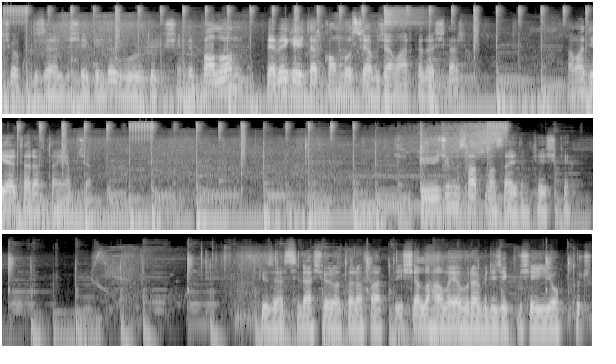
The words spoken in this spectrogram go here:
çok güzel bir şekilde vurduk. Şimdi balon bebek ejder kombosu yapacağım arkadaşlar. Ama diğer taraftan yapacağım. Büyücümü satmasaydım keşke. Güzel silah şöyle o tarafa attı. İnşallah havaya vurabilecek bir şey yoktur.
